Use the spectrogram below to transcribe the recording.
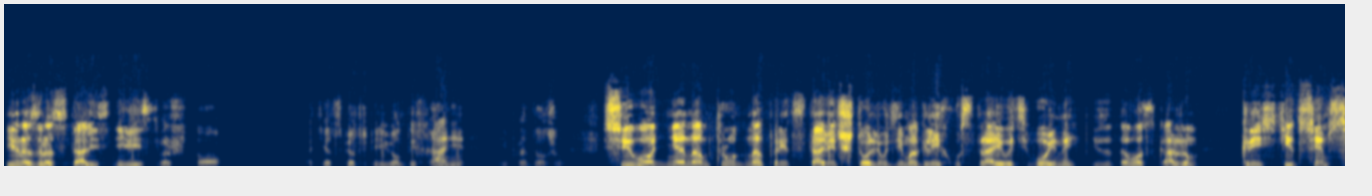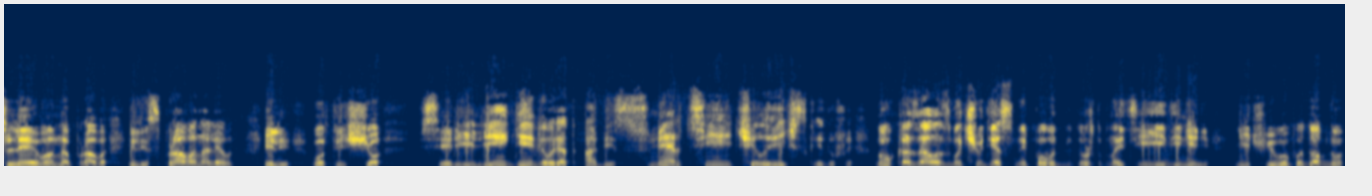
и разрастались невесть во что. Отец Петр перевел дыхание и продолжил. Сегодня нам трудно представить, что люди могли их устраивать войны из-за того, скажем, креститься им слева направо или справа налево, или вот еще все религии говорят о бессмертии человеческой души. Ну, казалось бы, чудесный повод для того, чтобы найти единение. Ничего подобного.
